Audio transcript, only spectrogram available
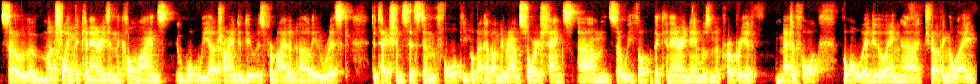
so, much like the canaries in the coal mines, what we are trying to do is provide an early risk detection system for people that have underground storage tanks. Um, so we thought the canary name was an appropriate metaphor for what we're doing, uh, chirping away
